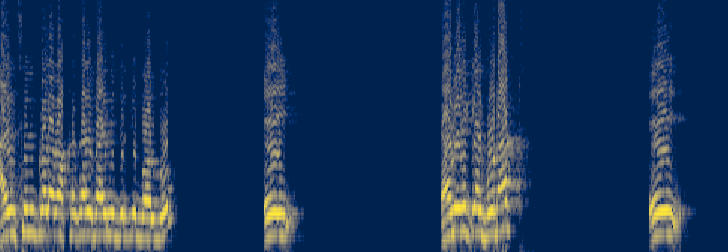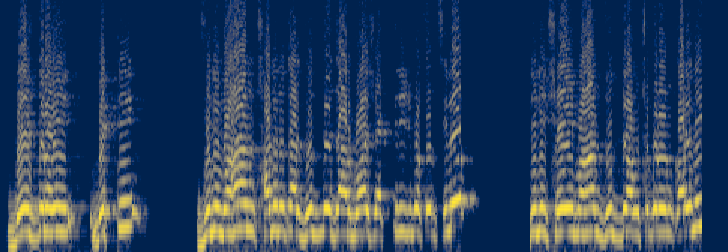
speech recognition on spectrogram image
আইন শৃঙ্খলা রক্ষাকারী বাহিনীদেরকে বলব, এই আমেরিকার প্রোডাক্ট এই দেশদ্রোহী ব্যক্তি যিনি মহান স্বাধীনতার যুদ্ধে যার বয়স একত্রিশ বছর ছিল, তিনি সেই মহান যুদ্ধে অংশগ্রহণ করেনি।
